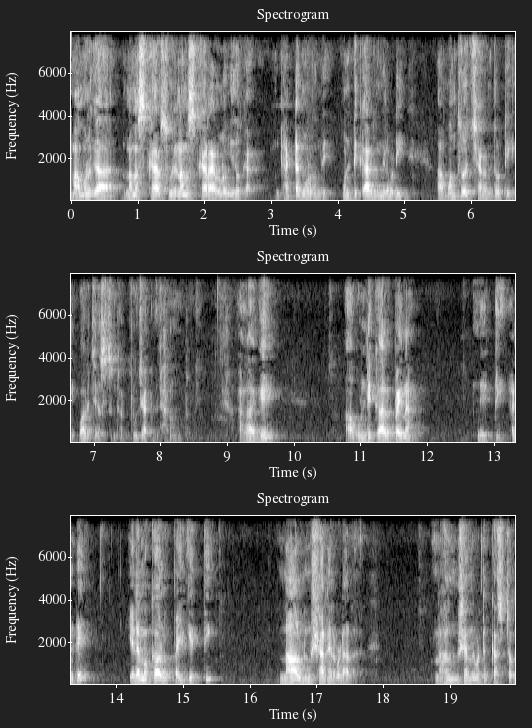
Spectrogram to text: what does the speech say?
మామూలుగా నమస్కార సూర్య నమస్కారాల్లో ఇదొక ఘట్టం కూడా ఉంది. ఒంటి కాలు మీద నిలబడి ఆ మంత్రోచ్చారంతో వారు చేస్తుంటారు. పూజా విధానం ఉంటుంది అలాగే ఆ ఒంటి కాలు పైన నెట్టి అంటే ఎడమ కాలు పైకెత్తి నాలుగు నిమిషాలు నిలబడాలి. నాలుగు నిమిషాలు నిలబడటం కష్టం.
